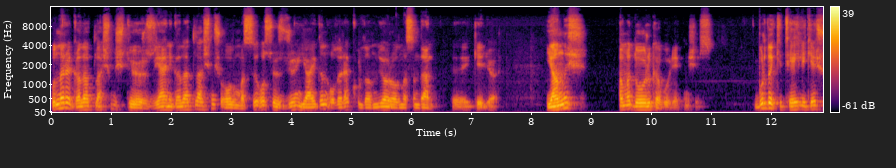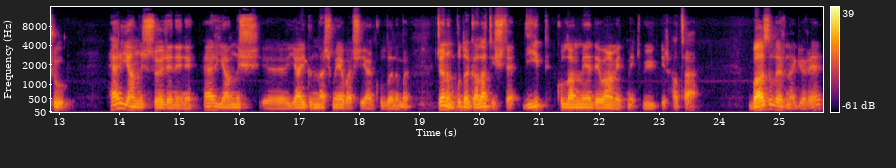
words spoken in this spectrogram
Bunlara galatlaşmış diyoruz. Yani galatlaşmış olması o sözcüğün yaygın olarak kullanılıyor olmasından e, geliyor. Yanlış ama doğru kabul etmişiz. Buradaki tehlike şu. Her yanlış söyleneni, her yanlış e, yaygınlaşmaya başlayan kullanımı canım bu da galat işte deyip kullanmaya devam etmek büyük bir hata. Bazılarına göre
